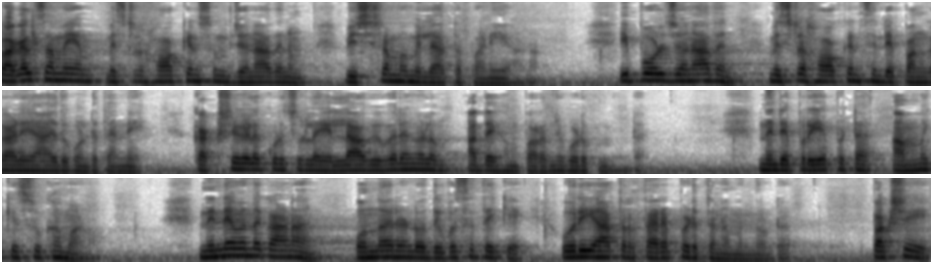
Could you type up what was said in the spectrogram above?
പകൽ സമയം മിസ്റ്റർ ഹോക്കിൻസും ജൊനാഥനും വിശ്രമമില്ലാത്ത പണിയാണ്. ഇപ്പോൾ ജൊനാഥൻ മിസ്റ്റർ ഹോക്കിൻസിന്റെ പങ്കാളിയായതുകൊണ്ട് തന്നെ കക്ഷികളെക്കുറിച്ചുള്ള എല്ലാ വിവരങ്ങളും അദ്ദേഹം പറഞ്ഞു കൊടുക്കുന്നുണ്ട്. നിന്റെ പ്രിയപ്പെട്ട അമ്മയ്ക്ക് സുഖമാണോ? നിന്നെ വന്ന് കാണാൻ ഒന്നോ രണ്ടോ ദിവസത്തേക്ക് ഒരു യാത്ര തരപ്പെടുത്തണമെന്നുണ്ട്. പക്ഷേ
